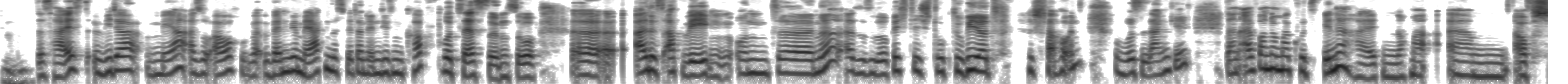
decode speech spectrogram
Mhm. Das heißt, wieder mehr, also auch, wenn wir merken, dass wir dann in diesem Kopfprozess sind, so äh, alles abwägen und äh, ne, also so richtig strukturiert schauen, wo es lang geht, dann einfach nochmal kurz innehalten, nochmal ähm, auf,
